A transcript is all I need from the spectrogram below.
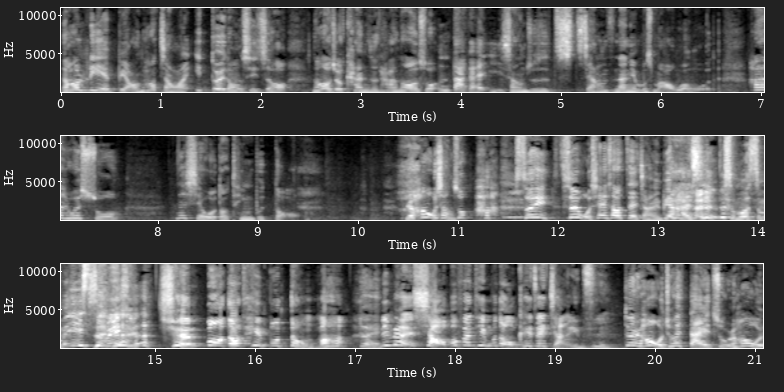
然后列表，然后讲完一堆东西之后，然后我就看着他，然后我说：“嗯，大概以上就是这样子。那你有没有什么要问我的？”他就会说。那些我都听不懂，然后我想说哈，所以所以我现在是要再讲一遍，还是什么什么意思？什么意思？全部都听不懂吗？对，你们小部分听不懂，我可以再讲一次。对，然后我就会呆住，然后我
